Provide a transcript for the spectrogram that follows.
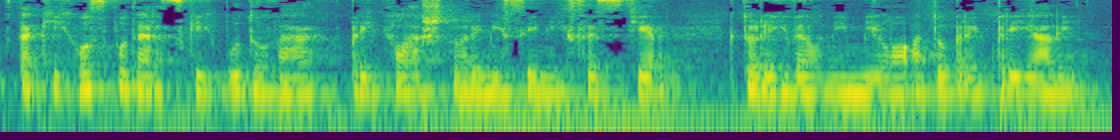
v takých hospodárskych budovách pri kláštore misijných sestier, ktoré ich veľmi milo a dobre prijali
